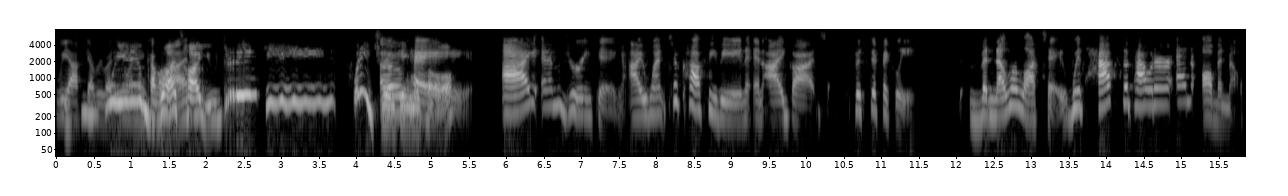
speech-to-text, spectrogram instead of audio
We ask everybody when come what on. are you drinking? What are you drinking, Nicole? I am drinking. I went to Coffee Bean and I got specifically vanilla latte with half the powder and almond milk.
